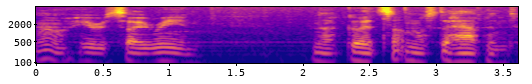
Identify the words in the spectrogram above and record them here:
Oh, here's Cyrene. Not good. Something must have happened.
